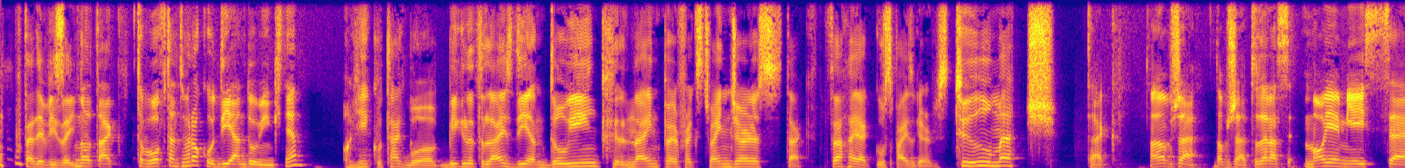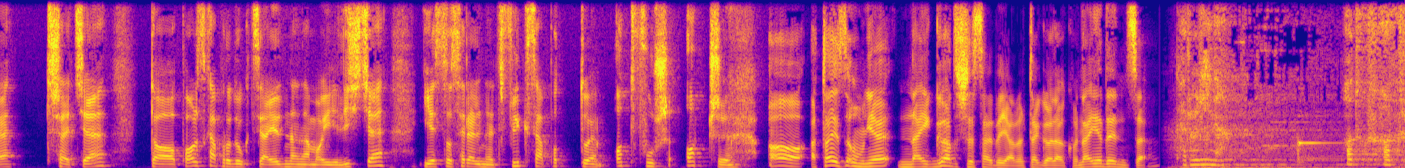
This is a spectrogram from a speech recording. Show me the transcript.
telewizyjnie. No tak, to było w tamtym roku The Undoing, nie? Ojejku, tak było. Big Little Lies, The Undoing, Nine Perfect Strangers. Tak, trochę jak u Spice Girls. Too much. Tak. No dobrze, dobrze. To teraz moje miejsce trzecie to polska produkcja, jedna na mojej liście. Jest to serial Netflixa pod tytułem Otwórz oczy. O, a to jest u mnie najgorszy serial tego roku, na jedynce. Karolina, otwórz oczy.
